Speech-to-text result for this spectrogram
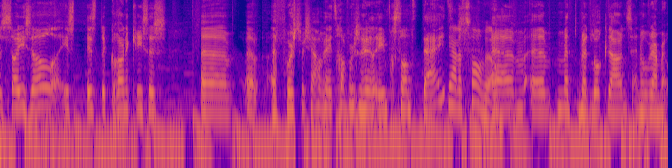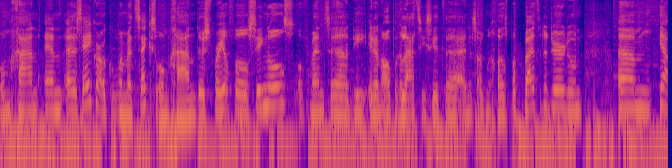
sowieso is, is de coronacrisis voor sociaal wetenschappers een hele interessante tijd. Ja, dat zal wel. Ehm, eh, met, met lockdowns en hoe we daarmee omgaan. En eh, zeker ook hoe we met seks omgaan. Dus voor heel veel singles of mensen die in een open relatie zitten en dus ook nog wel eens wat buiten de deur doen. ehm, ja,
